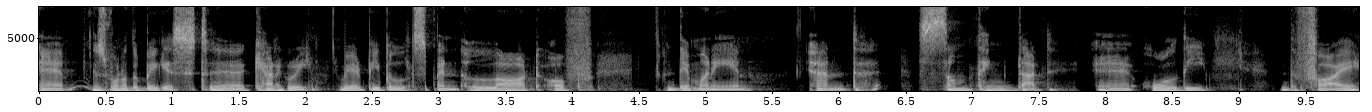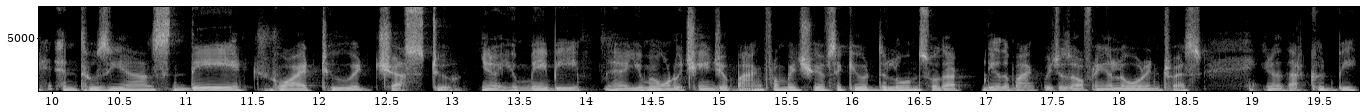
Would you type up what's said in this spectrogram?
uh, is one of the biggest uh, category where people spend a lot of their money in and something that uh, all the the FI enthusiasts, they try to adjust to. You know, you may be, uh, you may want to change your bank from which you have secured the loan so that the other bank, which is offering a lower interest, you know, that could be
